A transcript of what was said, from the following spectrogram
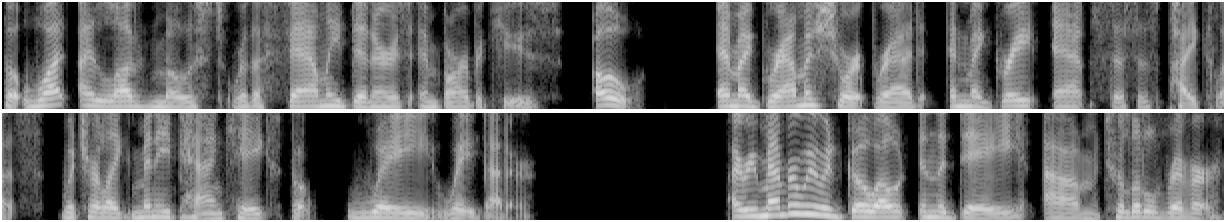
But what I loved most were the family dinners and barbecues. Oh, and my grandma's shortbread and my great aunt Sis's pikelets, which are like mini pancakes, but way, way better. I remember we would go out in the day um, to a little river,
